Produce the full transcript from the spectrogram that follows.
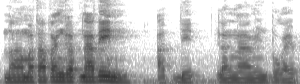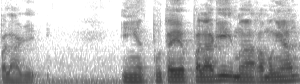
mga matatanggap natin, update lang namin po kayo palagi. Ingat po tayo palagi mga kamangyan.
